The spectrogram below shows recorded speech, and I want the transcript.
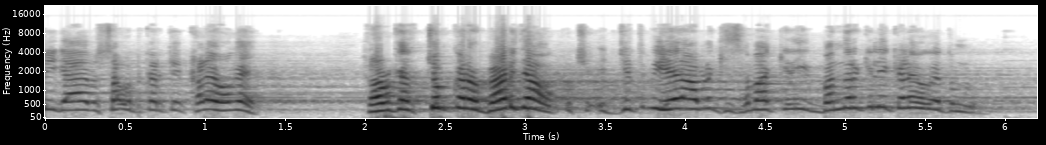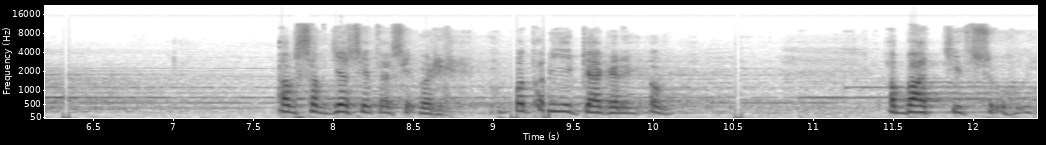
गायब, सब उठ करके खड़े हो गए। रावण के चुप करो, बैठ जाओ, कुछ इज़्ज़त भी है रावण की, सभा के लिए, बंदर के लिए खड़े हो गए तुम लोग। अब सब जैसे तैसे बैठ गए। पता नहीं ये क्या करे अब? अब बातचीत शुरू हुई।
